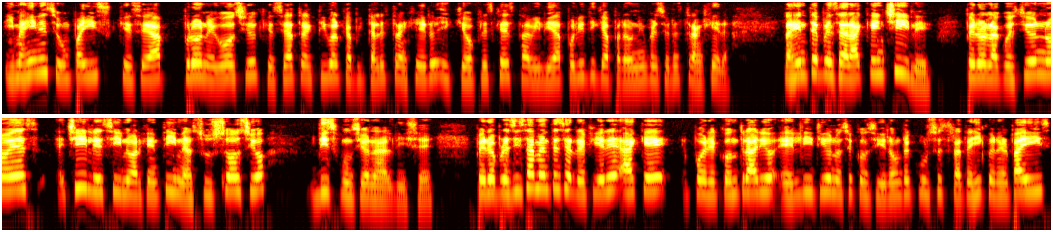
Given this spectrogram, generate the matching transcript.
imagínense un país que sea pro negocio, que sea atractivo al capital extranjero y que ofrezca estabilidad política para una inversión extranjera. la gente pensará que en Chile, pero la cuestión no es Chile, sino Argentina, su socio disfuncional, dice. Pero precisamente se refiere a que, por el contrario, el litio no se considera un recurso estratégico en el país,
